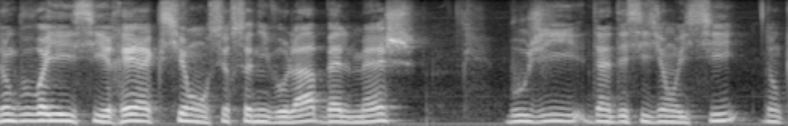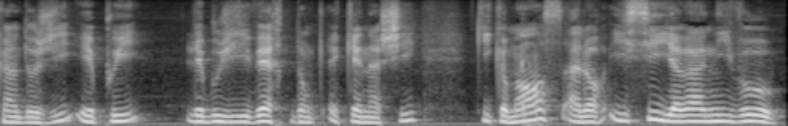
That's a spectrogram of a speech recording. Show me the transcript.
Donc vous voyez ici réaction sur ce niveau-là, belle mèche, bougie d'indécision ici donc un doji et puis les bougies vertes donc Ekenashi qui commencent. Alors ici il y avait un niveau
